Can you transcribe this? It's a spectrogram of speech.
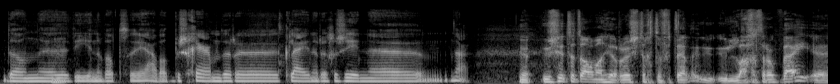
dan eh, die in een wat, ja, wat beschermdere, kleinere gezinnen. nou, Ja. U zit het allemaal heel rustig te vertellen. U, u lacht er ook bij. Eh,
